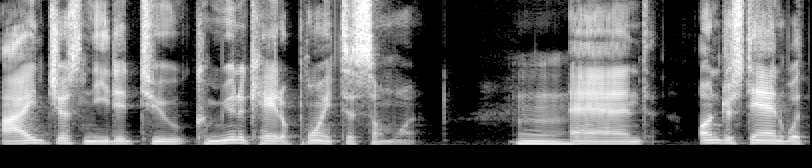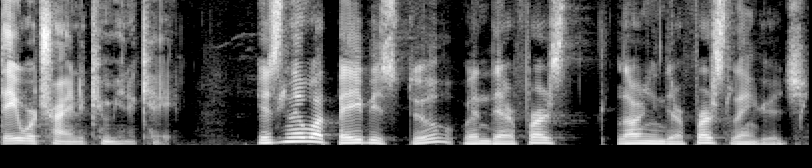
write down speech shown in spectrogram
I just needed to communicate a point to someone hmm. and understand what they were trying to communicate. Isn't it what babies do when they're first learning their first language?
